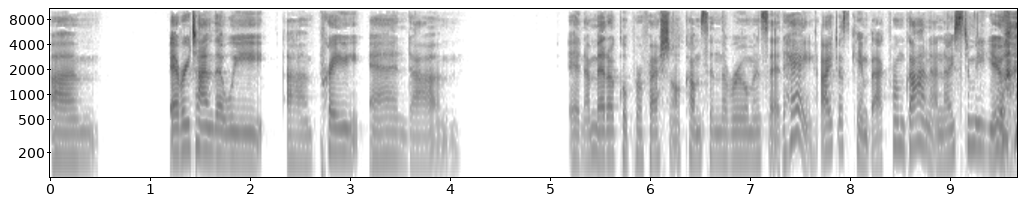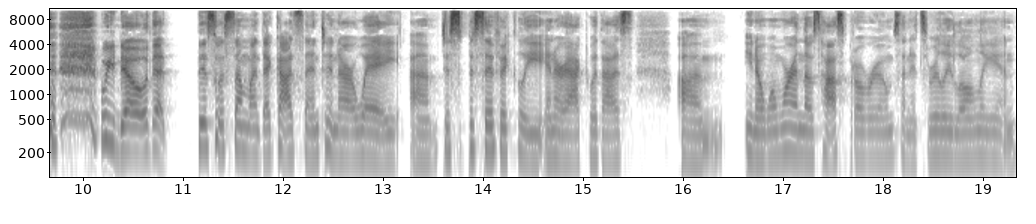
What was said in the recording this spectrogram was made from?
Um, every time that we um, pray and um, and a medical professional comes in the room and said, "Hey, I just came back from Ghana. Nice to meet you." we know that this was someone that God sent in our way um, to specifically interact with us. Um, you know, when we're in those hospital rooms and it's really lonely and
